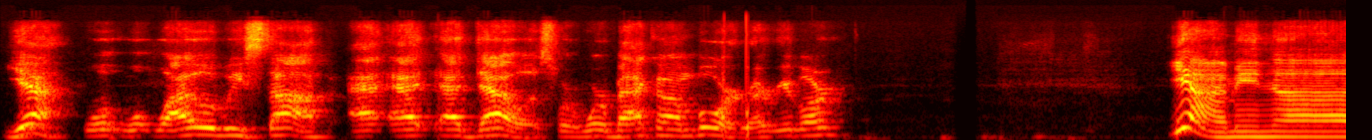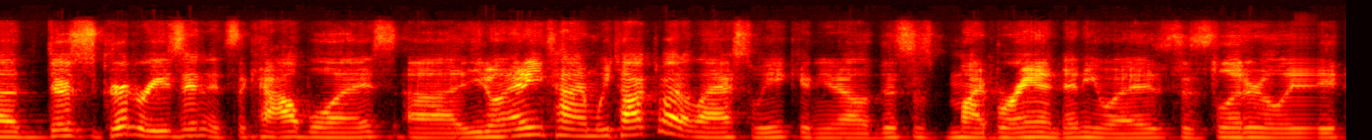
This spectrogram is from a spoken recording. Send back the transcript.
yeah, well, why would we stop at, at, at Dallas? We're, we're back on board, right, Hribar? Yeah, I mean, uh, there's a good reason. It's the Cowboys. Uh, you know, anytime we talked about it last week, and you know, this is my brand, anyways. It's literally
